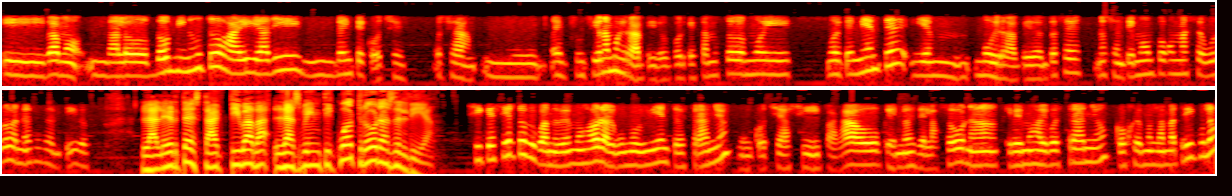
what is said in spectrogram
y vamos, a los dos minutos hay allí 20 coches. O sea, mm, eh, funciona muy rápido porque estamos todos muy muy pendientes y es muy rápido. Entonces nos sentimos un poco más seguros en ese sentido. La alerta está activada las 24 horas del día. Sí que es cierto que cuando vemos ahora algún movimiento extraño, un coche así parado, que no es de la zona, que vemos algo extraño, cogemos la matrícula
